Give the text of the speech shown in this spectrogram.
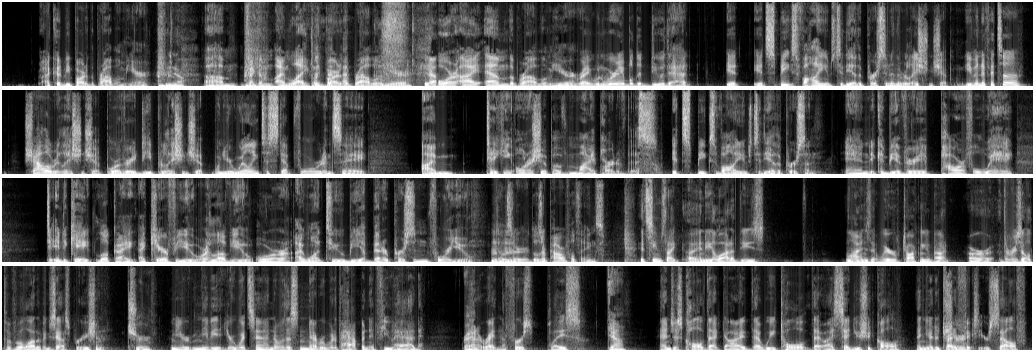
i could be part of the problem here no. um, in fact, I'm, I'm likely part of the problem here, Yeah. or I am the problem here. Right? When we're able to do that, it it speaks volumes to the other person in the relationship, even if it's a shallow relationship or a very deep relationship. When you're willing to step forward and say, "I'm taking ownership of my part of this," it speaks volumes to the other person, and it can be a very powerful way to indicate, look, I, I care for you or I love you or I want to be a better person for you. Those are those are powerful things. It seems like, uh, Andy, a lot of these lines that we're talking about are the result of a lot of exasperation. Sure. I mean, you're maybe at your wits' end. Well, this never would have happened if you had Right. done it right in the first place Yeah. And just called that guy that we told that I said you should call. Then you had to try Sure. to fix it yourself.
